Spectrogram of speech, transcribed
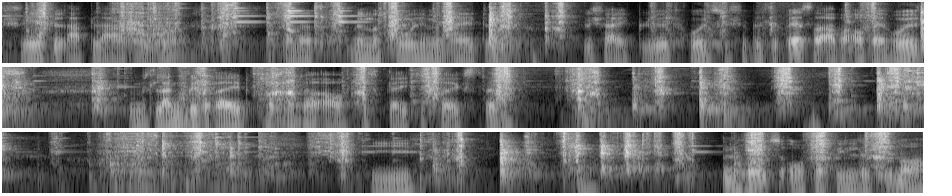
Schwefelablagen, wenn man, wenn man Kohle mit rein tut. Das ist eigentlich blöd. Holz ist ein bisschen besser, aber auch bei Holz, wenn man es lang betreibt, hat man da auch das gleiche Zeugs drin. die ein Holzofen bildet immer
